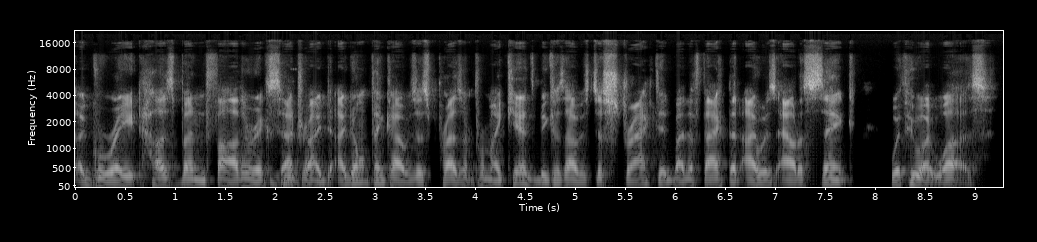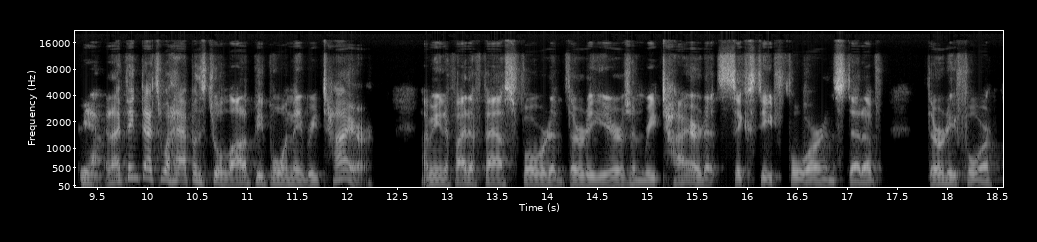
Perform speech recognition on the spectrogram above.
a great husband, father, etc. Mm-hmm. I, I don't think I was as present for my kids because I was distracted by the fact that I was out of sync with who I was. Yeah. And I think that's what happens to a lot of people when they retire. I mean, if I'd have fast forwarded 30 years and retired at 64 instead of 34,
